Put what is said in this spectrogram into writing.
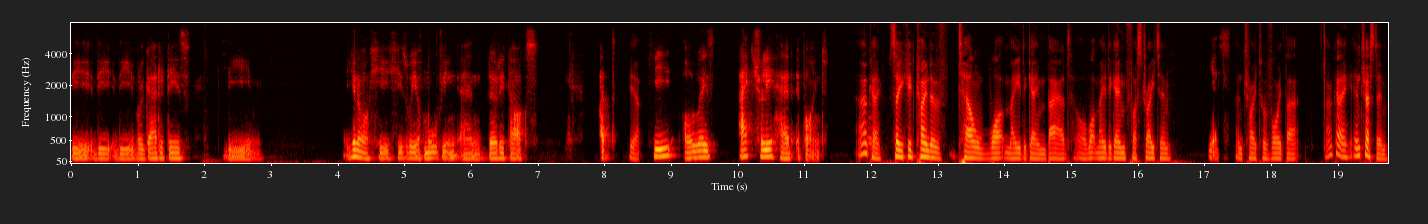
the the the vulgarities, the you know he his way of moving and dirty talks, but Yeah. he always actually had a point. Okay, so you could kind of tell what made a game bad or what made a game frustrating Yes. and try to avoid that. Okay, interesting.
